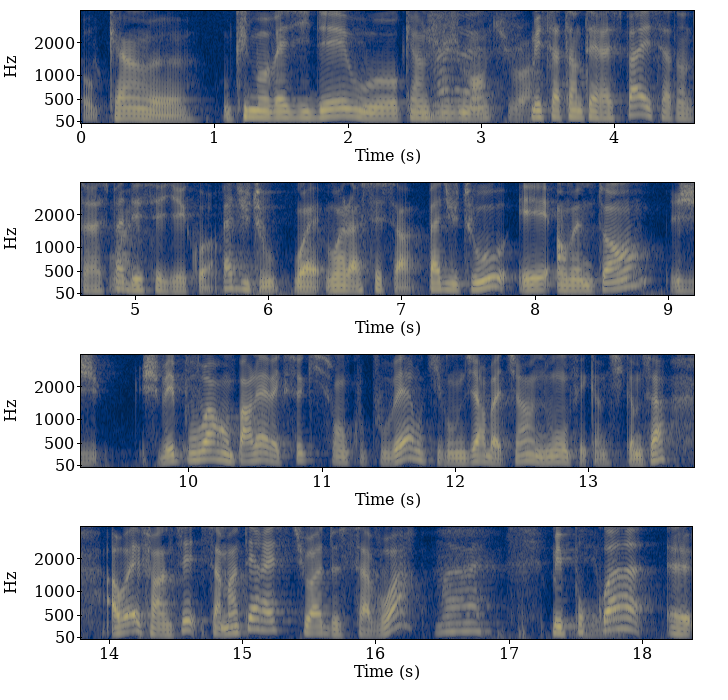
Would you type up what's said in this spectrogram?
aucun, aucune mauvaise idée ou aucun jugement, tu vois. Mais ça t'intéresse pas et ça t'intéresse pas d'essayer, quoi. Pas du tout. Ouais, voilà, c'est ça. Pas du tout. Et en même temps, je vais pouvoir en parler avec ceux qui sont en couple ouvert ou qui vont me dire bah tiens nous on fait comme ci comme ça ah ouais enfin tu sais ça m'intéresse tu vois de savoir ouais, ouais. mais pourquoi euh,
